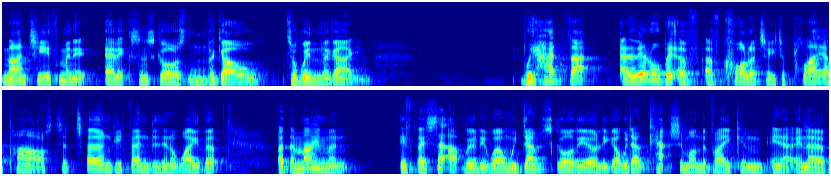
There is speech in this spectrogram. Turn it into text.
90th minute, Eriksen scores mm. the goal to win the game. we had that a little bit of, of quality to play a pass, to turn defenders in a way that at the moment, if they're set up really well and we don't score the early goal, we don't catch them on the break and you know in a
